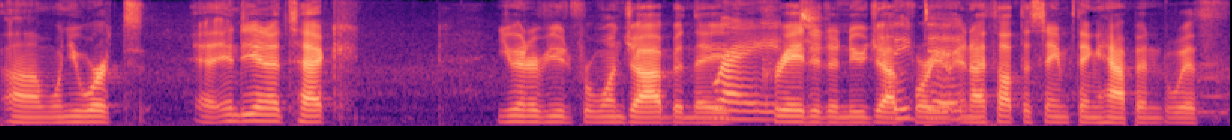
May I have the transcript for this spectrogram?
um, when you worked at Indiana Tech, you interviewed for one job and they Right. created a new job They for you, and I thought the same thing happened with.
